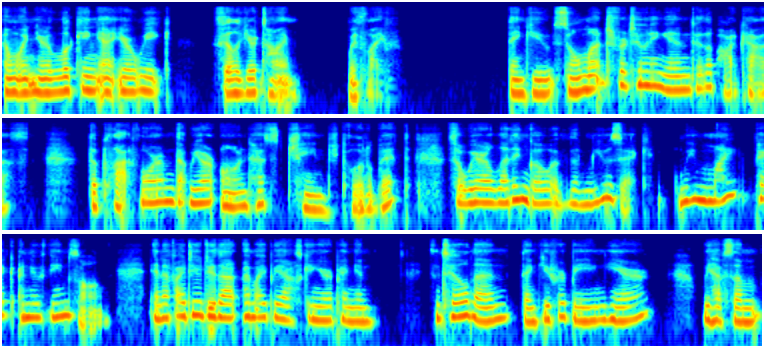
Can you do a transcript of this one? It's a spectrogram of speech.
And when you're looking at your week, fill your time with life. Thank you so much for tuning in to the podcast. The platform that we are on has changed a little bit. So we are letting go of the music. We might pick a new theme song. And if I do do that, I might be asking your opinion. Until then, thank you for being here. We have some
